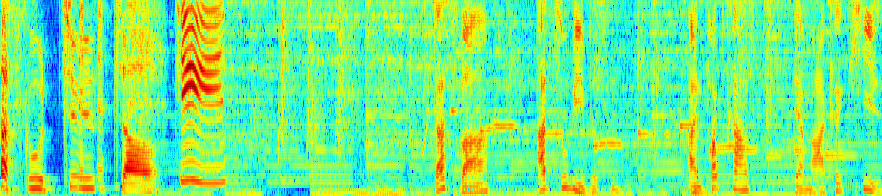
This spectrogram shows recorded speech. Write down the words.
Mach's gut. Tschüss. Ciao. Tschüss. Das war Azubi Wissen, ein Podcast der Marke Kiel.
